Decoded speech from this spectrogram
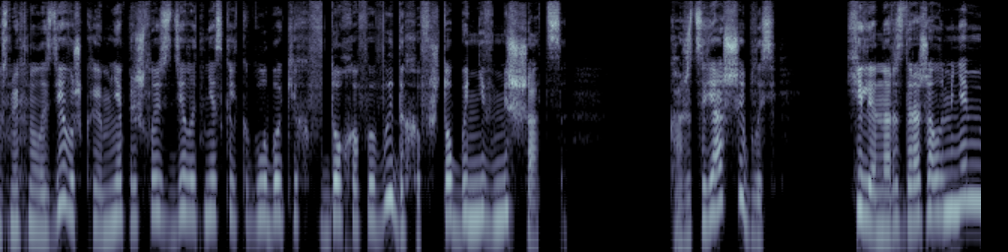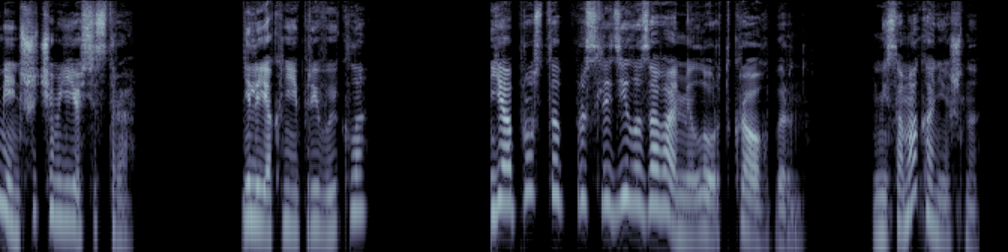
усмехнулась девушка, и мне пришлось сделать несколько глубоких вдохов и выдохов, чтобы не вмешаться. Кажется, я ошиблась. Хелена раздражала меня меньше, чем ее сестра. Или я к ней привыкла? Я просто проследила за вами, лорд Краухберн. Не сама, конечно.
